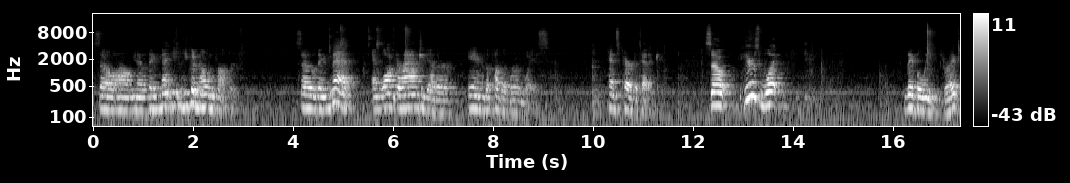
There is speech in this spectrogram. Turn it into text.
So, um, you know, they met, he, he couldn't own property. So they met and walked around together in the public roadways. Hence peripatetic. So here's what they believed, right?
